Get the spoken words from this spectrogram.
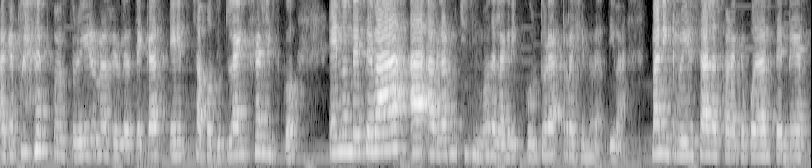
a que puedan construir unas bibliotecas en Zapotitlán, Jalisco, en donde se va a hablar muchísimo de la agricultura regenerativa. Van a incluir salas para que puedan tener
